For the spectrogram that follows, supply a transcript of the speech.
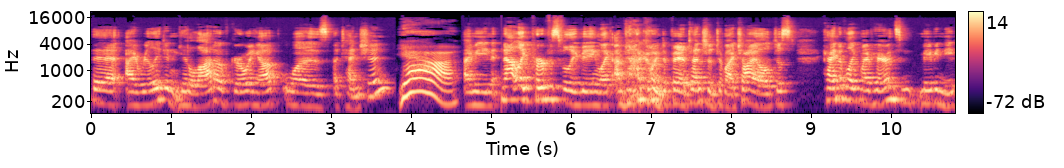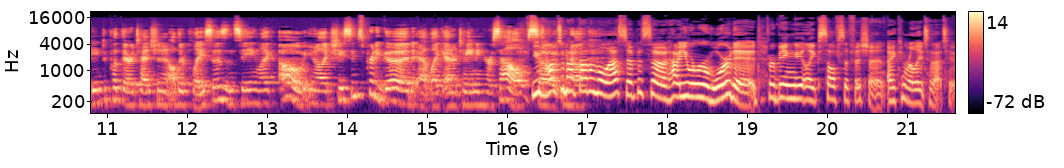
that I really didn't get a lot of growing up was attention. yeah. I mean, not like purposefully being like, I'm not going to pay attention to my child, just kind of like my parents maybe needing to put their attention in other places and seeing like, oh, you know, like she seems pretty good at like entertaining herself. You so, talked about know, that on the last episode, how you were rewarded for being like self sufficient. I can relate to that too.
